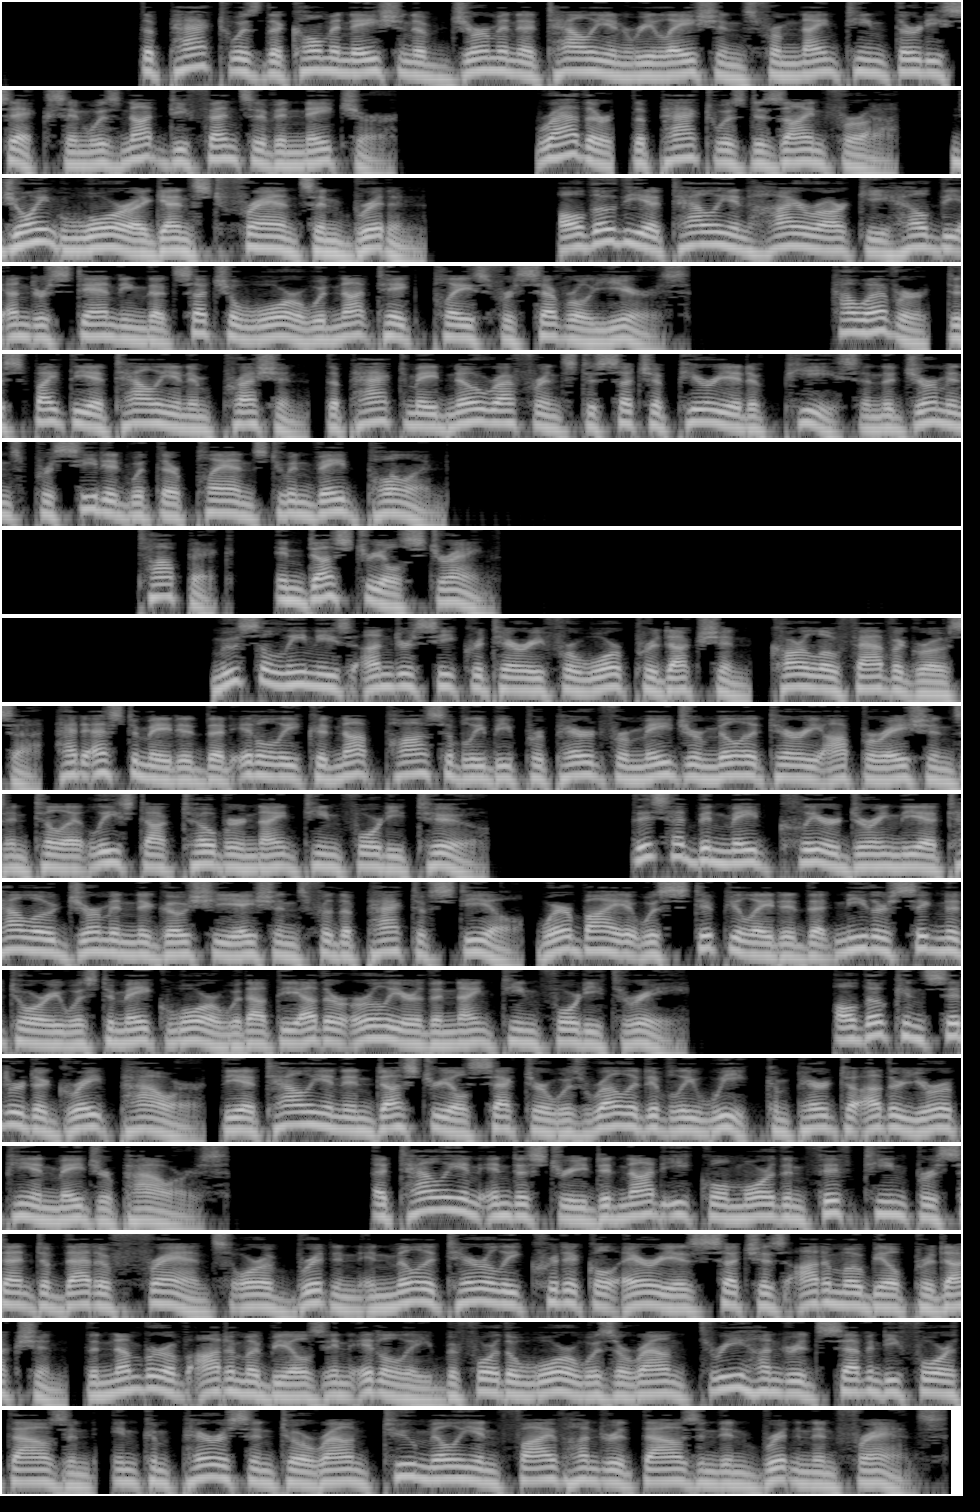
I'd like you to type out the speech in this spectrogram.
The pact was the culmination of German–Italian relations from 1936 and was not defensive in nature. Rather, the pact was designed for a «joint war against France and Britain», although the Italian hierarchy held the understanding that such a war would not take place for several years. However, despite the Italian impression, the pact made no reference to such a period of peace and the Germans proceeded with their plans to invade Poland. Industrial strength Mussolini's Undersecretary for War Production, Carlo Favagrossa, had estimated that Italy could not possibly be prepared for major military operations until at least October 1942. This had been made clear during the Italo-German negotiations for the Pact of Steel, whereby it was stipulated that neither signatory was to make war without the other earlier than 1943. Although considered a great power, the Italian industrial sector was relatively weak compared to other European major powers. Italian industry did not equal more than 15% of that of France or of Britain in militarily critical areas such as automobile production. The number of automobiles in Italy before the war was around 374,000, in comparison to around 2,500,000 in Britain and France.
